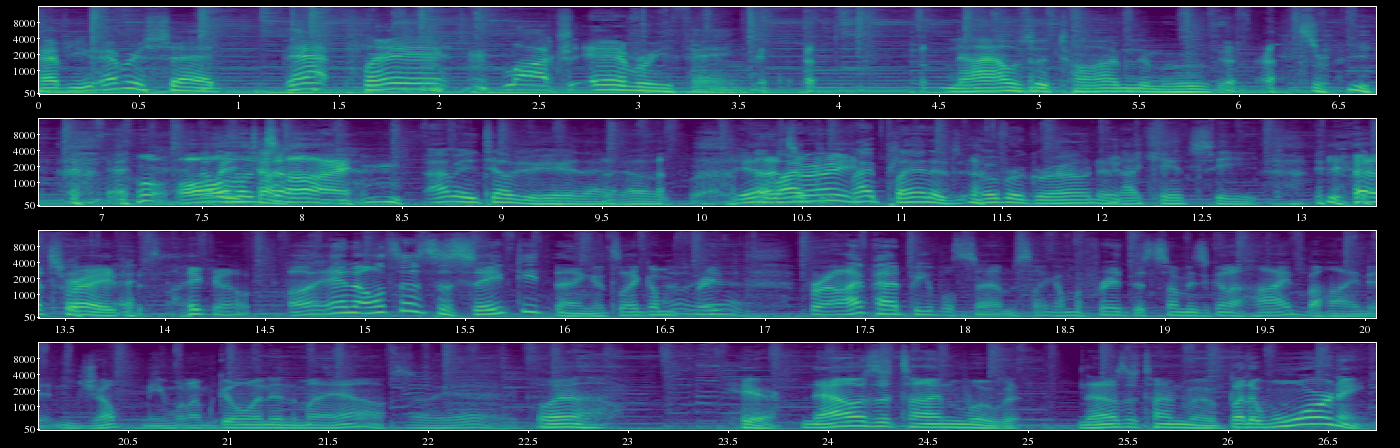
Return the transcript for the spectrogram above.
Have you ever said, that plant blocks everything? Now's the time to move it. That's right. All the time. How many times do you hear that? Oh, know, That's my, right. my plant is overgrown and I can't see. Yeah, that's right. It's like, a, uh, and also it's a safety thing. It's like I'm Oh, afraid. yeah. For I've had people say, "It's like I'm afraid that somebody's going to hide behind it and jump me when I'm going into my house." Oh, yeah. Well, here now is the time to move it. Now is the time to move. But a warning,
